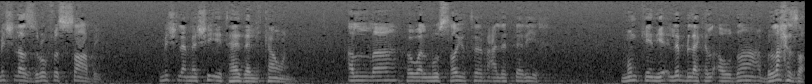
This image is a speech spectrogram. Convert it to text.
مش للظروف الصعبة مش لمشيئة هذا الكون. الله هو المسيطر على التاريخ. ممكن يقلب لك الأوضاع بلحظة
